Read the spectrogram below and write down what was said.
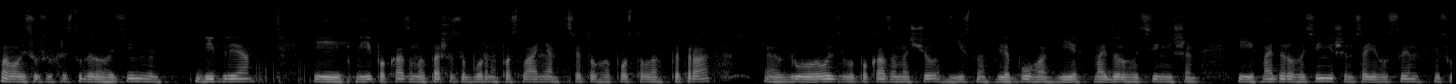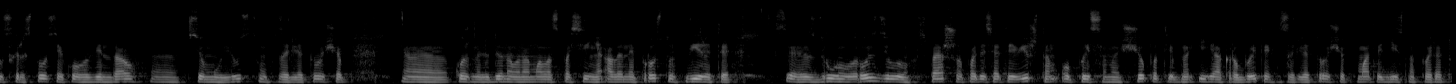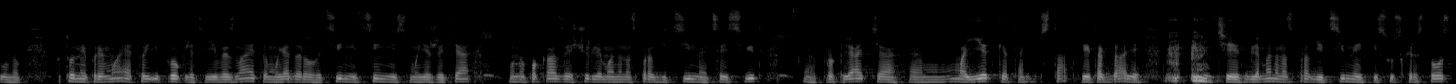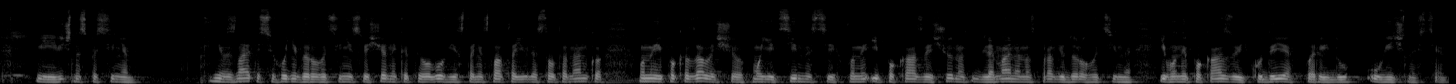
Слава Ісусу Христу, дорогоцінні! Біблія, і їй показано перше соборне послання святого апостола Петра е, з другого розділу показано, що дійсно для Бога є найдорогоціннішим. І найдорогоціннішим це його син Ісус Христос, якого Він дав е, всьому людству задля того, щоб кожна людина вона мала спасіння, але не просто вірити. З- е, другого розділу, з першого по десятий вірш, там описано, що потрібно і як робити для того, щоб мати дійсно порятунок. Хто не приймає, той і проклятий. І ви знаєте, моя дорогоцінність, цінність, моє життя, воно показує, що для мене насправді цінне цей світ, е, прокляття, е, маєтки, там, статки і так далі. Чи для мене насправді цінний Ісус Христос і вічне спасіння. І ви знаєте, сьогодні дорогоцінні священники теології Станіслав та Юлія Салтаненко вони і показали, що мої цінності вони і показують, що для мене насправді дорогоцінне, і вони показують, куди я перейду у вічності.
